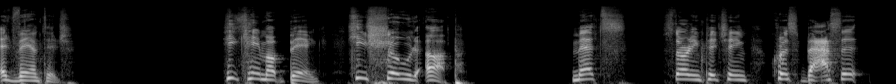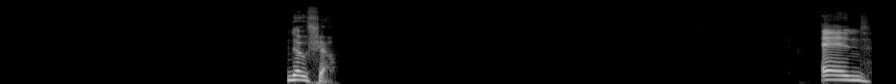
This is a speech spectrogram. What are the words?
advantage. He came up big. He showed up. Mets starting pitching, Chris Bassitt. no show. And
